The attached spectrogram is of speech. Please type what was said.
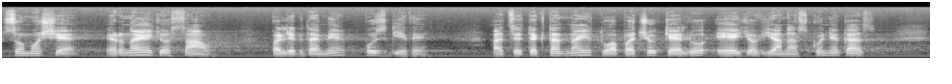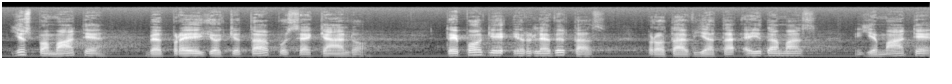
sumušė ir nuėjo savo, palikdami pusgyvį. Atsitiktinai tuo pačiu keliu ėjo vienas kunigas, jis pamatė, bet praėjo kitą pusę kelio. Taipogi ir levitas pro tą vietą eidamas jį matė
